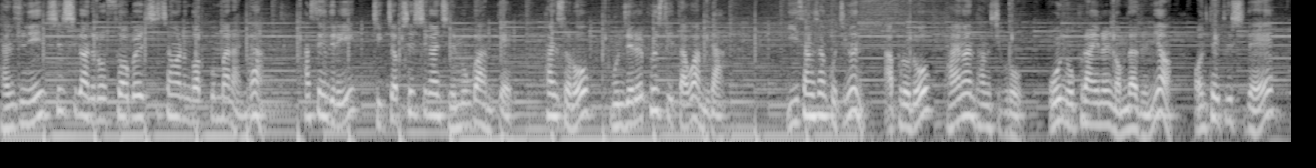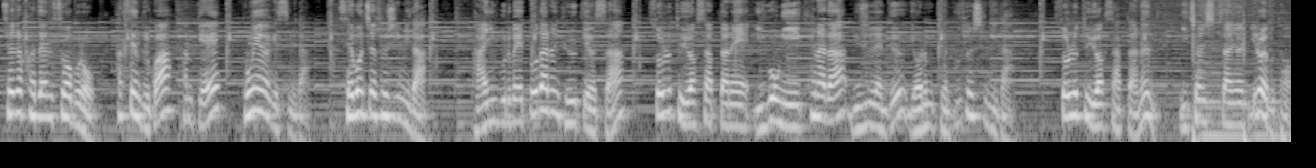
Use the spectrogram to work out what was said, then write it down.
단순히 실시간으로 수업을 시청하는 것뿐만 아니라 학생들이 직접 실시간 질문과 함께 판서로 문제를 풀 수 있다고 합니다. 이 상상 코칭은 앞으로도 다양한 방식으로 온 오프라인을 넘나들며 언택트 시대에 최적화된 수업으로 학생들과 함께 동행하겠습니다. 세 번째 소식입니다. 바인그룹의 또 다른 교육 계열사 솔루트 유학사업단의 2022 캐나다 뉴질랜드 여름 캠프 소식입니다. 솔루트 유학사업단은 2014년 1월부터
